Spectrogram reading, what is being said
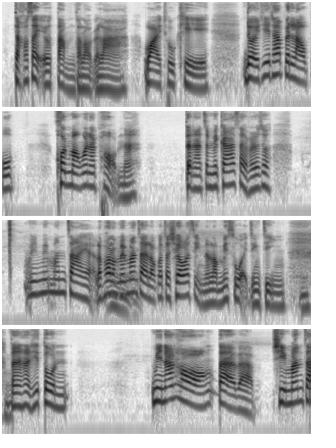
ๆแต่เขาใส่เอวต่ำตลอดเวลา Y2K โดยที่ถ้าเป็นเราปุ๊บ คนมองว่านัดผอมนะ แต่นัดจะไม่กล้าใส่เพราะรู้สึกว่าไม่ไม่มั่นใจอะแล้วพอเราไม่มั่นใจเราก็จะเชื่อว่าสิ่งนั้นเราไม่สวยจริง ๆ แต่ในขณะที่ตูนมีหน้าท้องแต่แบบชีมั่นใจ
